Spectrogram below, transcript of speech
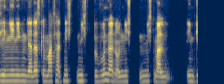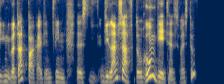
denjenigen, der das gemacht hat, nicht, nicht bewundern und nicht, nicht mal ihm gegenüber Dankbarkeit empfinden. Es, die Landschaft, worum geht es, weißt du?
